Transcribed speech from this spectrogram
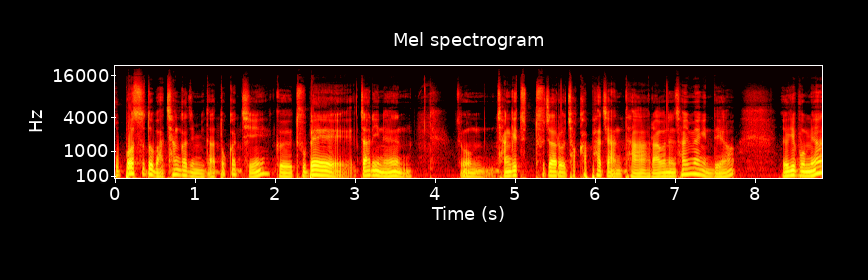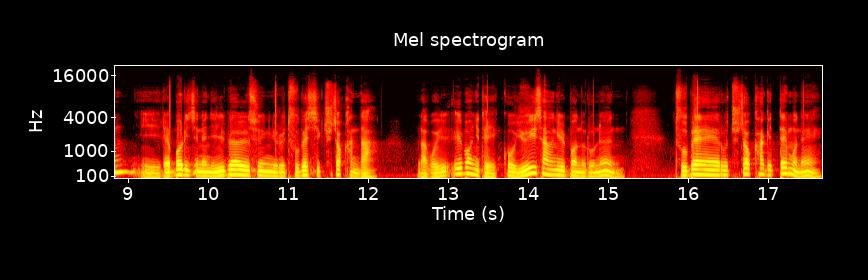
곧버스도 마찬가지입니다. 똑같이 그 두 배짜리는 좀 장기 투- 투자로 적합하지 않다라는 설명인데요. 여기 보면 이 레버리지는 일별 수익률을 두 배씩 추적한다. 라고 1, 번이 돼 있고 유의사항 1번으로는 두 배로 추적하기 때문에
